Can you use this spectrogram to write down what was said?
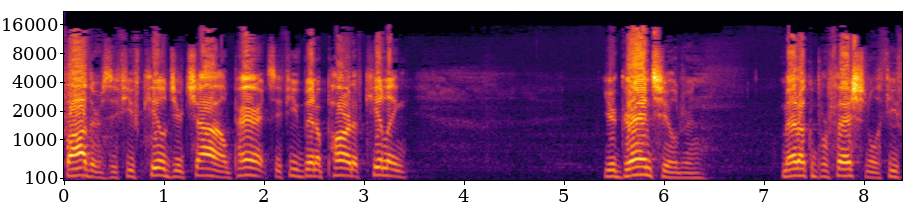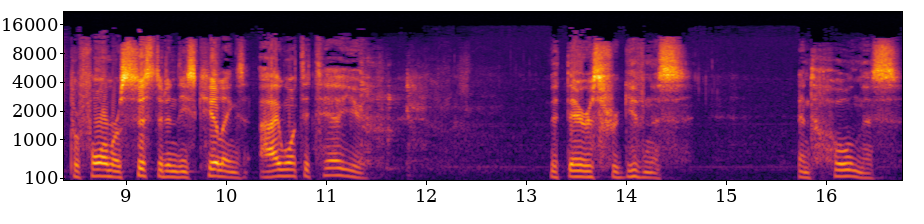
fathers, if you've killed your child, parents, if you've been a part of killing your grandchildren, medical professional, if you've performed or assisted in these killings, I want to tell you that there is forgiveness and wholeness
